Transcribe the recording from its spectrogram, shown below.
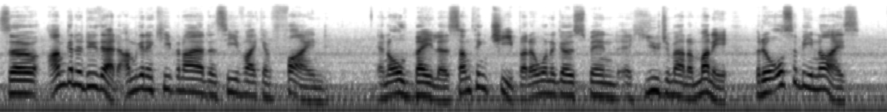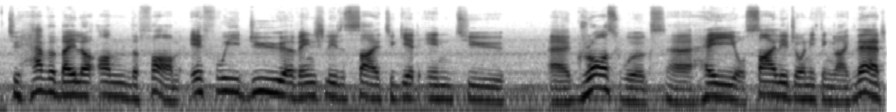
So I'm going to do that. I'm going to keep an eye out and see if I can find an old baler, something cheap. I don't want to go spend a huge amount of money, but it'll also be nice to have a baler on the farm if we do eventually decide to get into uh, grass works, uh, hay or silage or anything like that,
